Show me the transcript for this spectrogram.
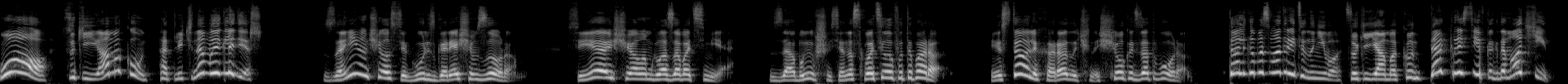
«О, Цукияма-кун, отлично выглядишь!» За ней мчался гуль с горящим взором. Сияющий алым глаза во тьме. Забывшись, она схватила фотоаппарат и стала лихорадочно щелкать затвором. «Только посмотрите на него! Цукияма-кун так красив, когда молчит!»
